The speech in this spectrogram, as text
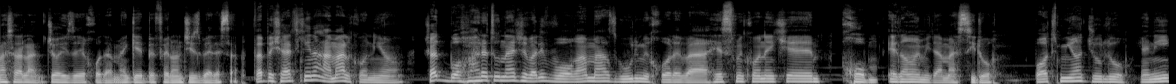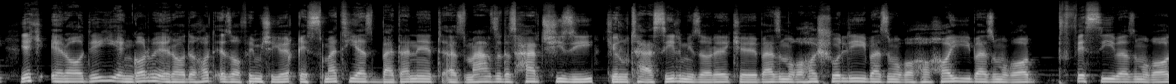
مثلا جایزه خودم اگه به فلان چیز برسم. و به شرطی که اینو عمل کنی ها. شاید باورتون نشه ولی واقعا مغز گول می‌خوره و حس می‌کنه که خب ادامه میدم مسیر رو. بات میاد جلو. یعنی یک اراده ای انگار به اراده هات اضافه میشه یا قسمتی از بدنت از مغزت از هر چیزی که رو تاثیر می‌ذاره که بعضی موقع ها شلی بعضی موقع ها هایی بعضی موقع فسی بعضی موقع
